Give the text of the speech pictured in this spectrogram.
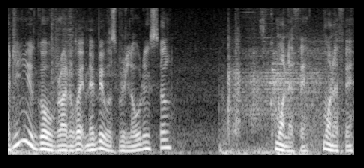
Why didn't you go right away? Maybe it was reloading still? Come on, Effie. Come on, Effie.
